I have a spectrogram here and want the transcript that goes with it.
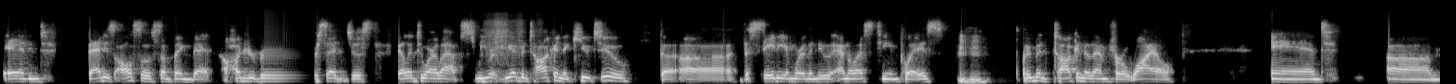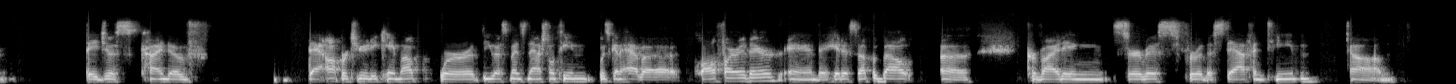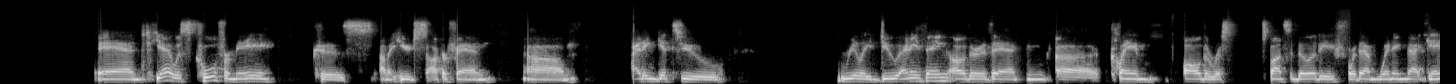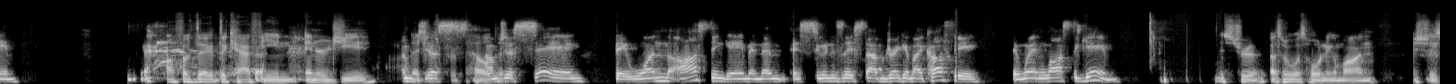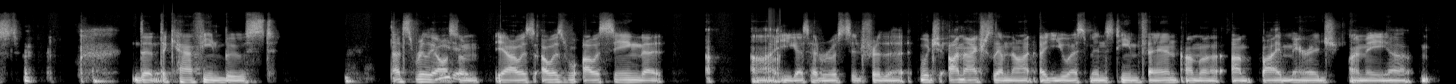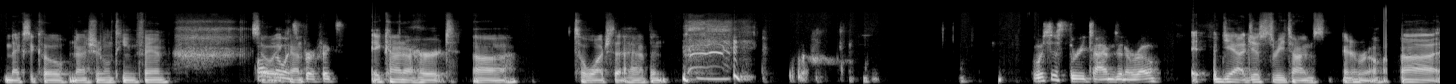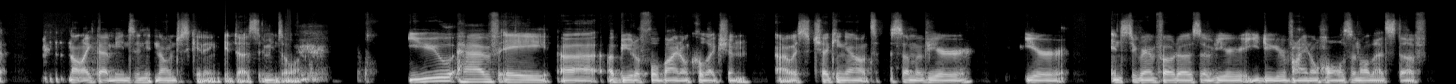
and that is also something that 100 percent just fell into our laps. We were, we had been talking to Q2, the uh, the stadium where the new MLS team plays. Mhm. We've been talking to them for a while, and um, they just kind of that opportunity came up where the U.S. men's national team was going to have a qualifier there, and they hit us up about uh, providing service for the staff and team. Um, and yeah, it was cool for me because I'm a huge soccer fan. Um, I didn't get to really do anything other than uh, claim all the responsibility for them winning that game. Off of the the caffeine energy, I'm just, just I'm it. just saying they won the Austin game, and then as soon as they stopped drinking my coffee, they went and lost the game. It's true. That's what was holding them on. It's just the the caffeine boost. That's really awesome. Yeah, I was I was I was seeing that uh, you guys had roasted for the which I'm actually I'm not a U.S. men's team fan. I'm a I'm by marriage. I'm a uh, Mexico national team fan. So oh, no one's kind perfect. It kind of hurt uh, to watch that happen. It was just three times in a row. It- yeah, just three times in a row. Uh, not like that means any. No, I'm just kidding. It does. It means a lot. You have a uh, a beautiful vinyl collection. I was checking out some of your your Instagram photos of your you do your vinyl hauls and all that stuff.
